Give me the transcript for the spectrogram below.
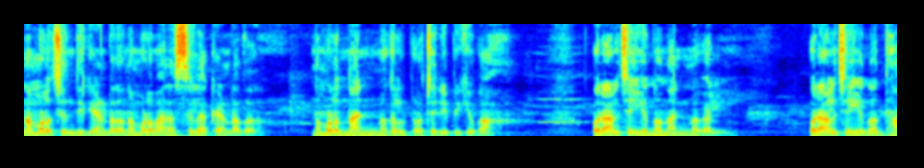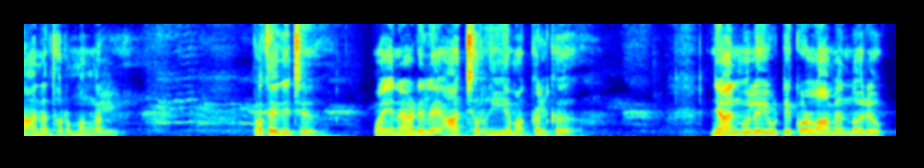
നമ്മൾ ചിന്തിക്കേണ്ടത് നമ്മൾ മനസ്സിലാക്കേണ്ടത് നമ്മൾ നന്മകൾ പ്രചരിപ്പിക്കുക. ഒരാൾ ചെയ്യുന്ന നന്മകൾ ഒരാൾ ചെയ്യുന്ന ദാനധർമ്മങ്ങൾ പ്രത്യേകിച്ച് വയനാടിലെ ആ ചെറിയ മക്കൾക്ക് ഞാൻ മുലയൂട്ടിക്കൊള്ളാം എന്നൊരു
